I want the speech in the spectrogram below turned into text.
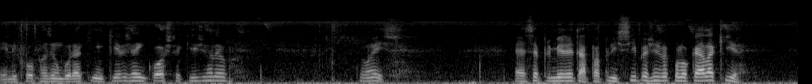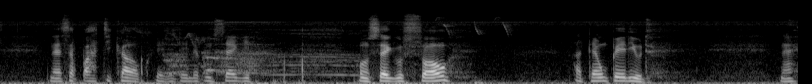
Ele for fazer um buraquinho aqui, ele já encosta aqui e já leva. Então é isso. Essa é a primeira etapa. A princípio a gente vai colocar ela aqui, ó. Nessa parte de cal, porque a gente ainda consegue consegue o sol até um período, né?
